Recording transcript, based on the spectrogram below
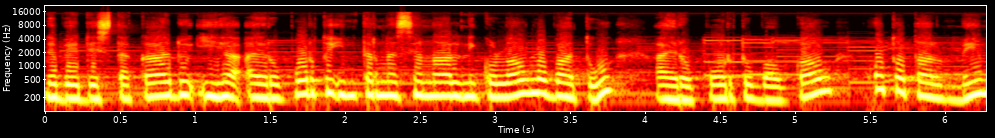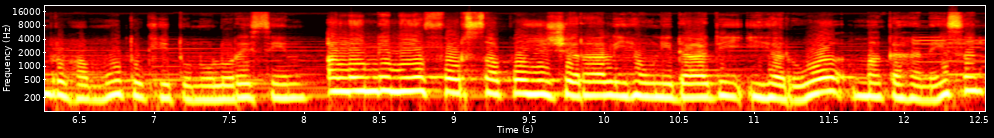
deve destacado iha Aeroporto Internacional Nicolau Lobato, Aeroporto Baucau, o total membro hamutuk hitu nulo resin. Além de ne Força Apoio Geral iha Unidade iha Rua, maka hanesan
